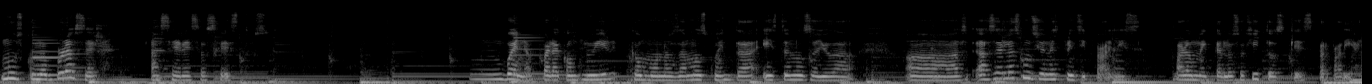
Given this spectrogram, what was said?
músculo prócer a hacer esos gestos. Mm, bueno, para concluir, como nos damos cuenta, esto nos ayuda a hacer las funciones principales para aumentar los ojitos, que es parpadear.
